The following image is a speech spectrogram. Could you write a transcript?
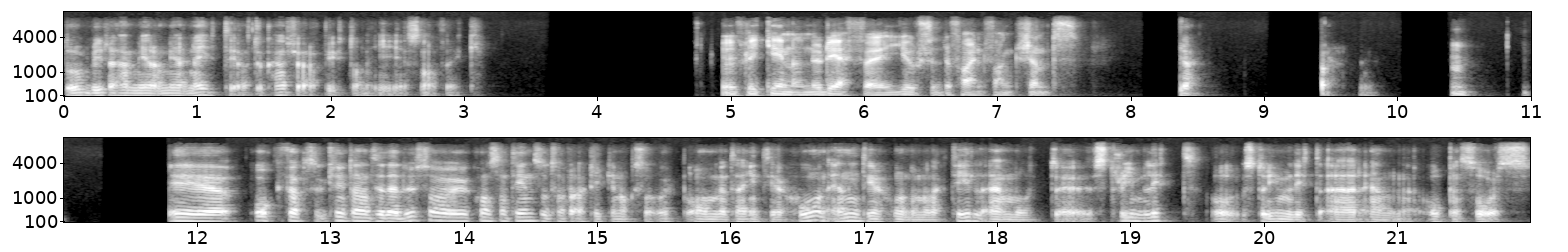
då blir det här mer och mer native att du kan köra Python i Snowflake. Jag vill flika in en UDF är User Defined Functions. Eh, och för att knyta an till det du sa Konstantin så tar artikeln också upp om den här integration. En integration de har lagt till är mot eh, Streamlit och Streamlit är en open source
